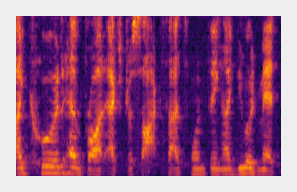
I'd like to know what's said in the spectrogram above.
I could have brought extra socks. That's one thing I do admit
